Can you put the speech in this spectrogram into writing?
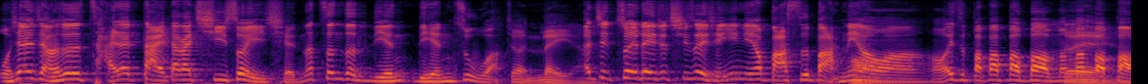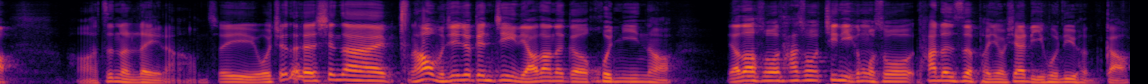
我现在讲的是还在带，大概七岁以前，那真的连连住啊，就很累啊。而且最累就七岁以前，一年要把屎把尿啊，哦，一直抱抱抱抱，妈妈抱抱，啊，真的累了。所以我觉得现在，然后我们今天就跟经理聊到那个婚姻哦，聊到说，他说经理跟我说，他认识的朋友现在离婚率很高，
